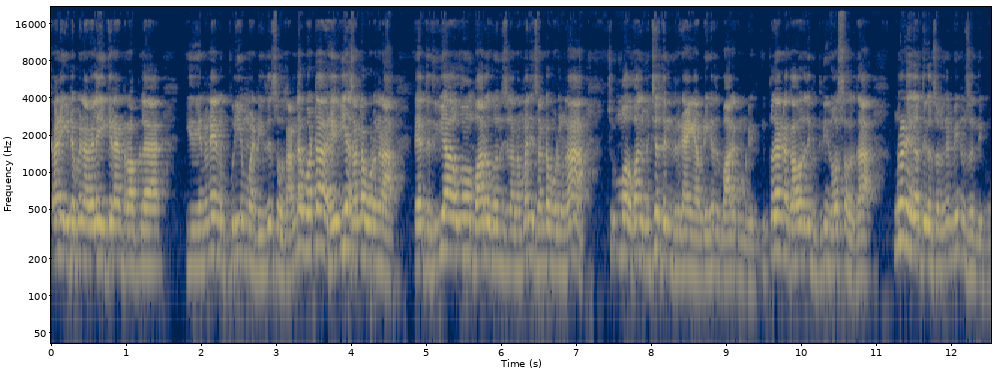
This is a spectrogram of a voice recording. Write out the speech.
காணிக்கிட்ட போய் நான் விளைவிக்கிறேன்றாப்புல இது என்னன்னே எனக்கு புரிய மாட்டேங்குது. ஸோ சண்டை போட்டால் ஹெவியாக சண்டை போடுங்கடா. நேற்று திவ்யாவுக்கும் பாருக்கு வந்துச்சு அந்த மாதிரி சண்டை போடுங்கன்னா சும்மா உட்காந்து மிச்சம் தின்னுட்டு இருக்காங்க அப்படிங்கிறது பார்க்க முடியுது. இப்போ தான் என்ன அவரதுக்கு திடீர்னு ரோசம் வருதா? உங்களுடைய கருத்துக்கள் சொல்லுங்கள் மீண்டும் சந்திப்போம்.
